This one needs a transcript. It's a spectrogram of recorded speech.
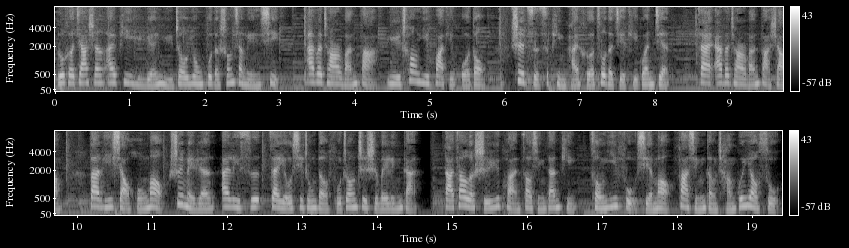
如何加深 IP 与元宇宙用户的双向联系？Avatar 玩法与创意话题活动。是此次品牌合作的解题关键。在 Avatar 玩法上，办以小红帽、睡美人、爱丽丝在游戏中的服装制式为灵感，打造了十余款造型单品，从衣服、鞋帽、发型等常规要素，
